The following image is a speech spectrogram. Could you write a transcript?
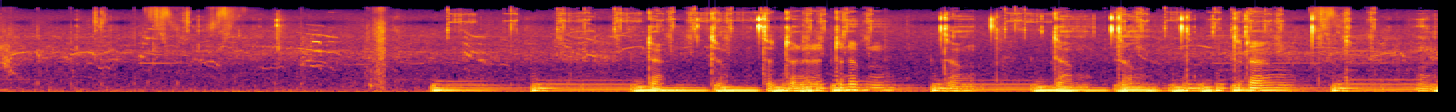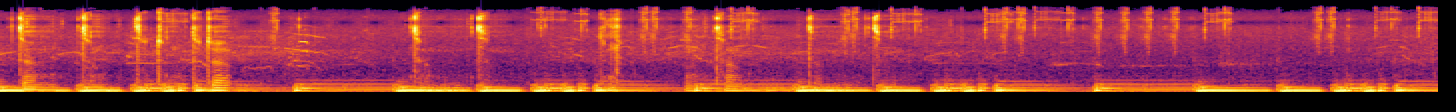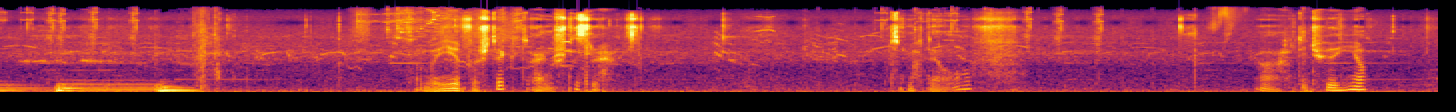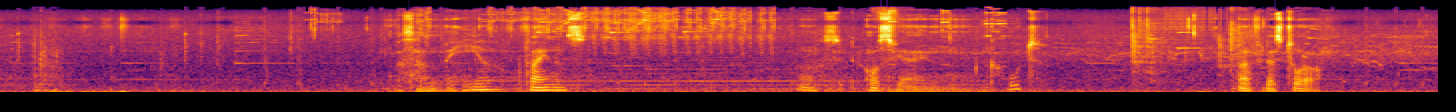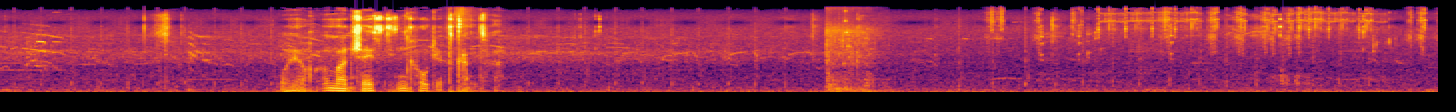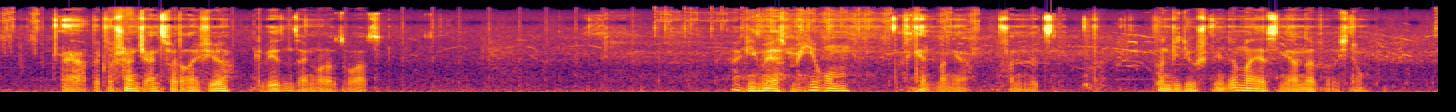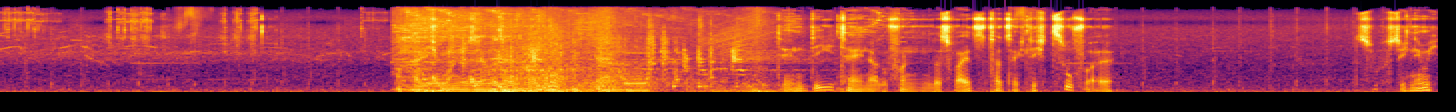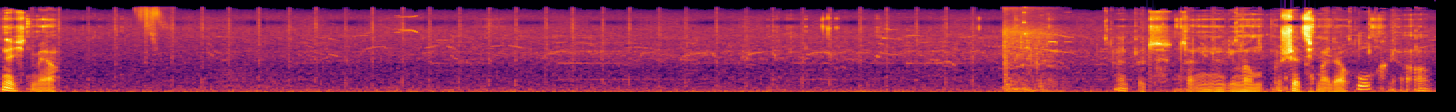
Immer Chase diesen Code jetzt kannte. Ja, wird wahrscheinlich 1, 2, 3, 4 gewesen sein oder sowas. Da gehen wir erstmal hier rum. Das kennt man ja von letzten von Videospielen immer erst in die andere Richtung. Detainer gefunden. Das war jetzt tatsächlich Zufall. Das wusste ich nämlich nicht mehr. Na gut, dann gehen wir, schätze ich mal, da hoch. Ja,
